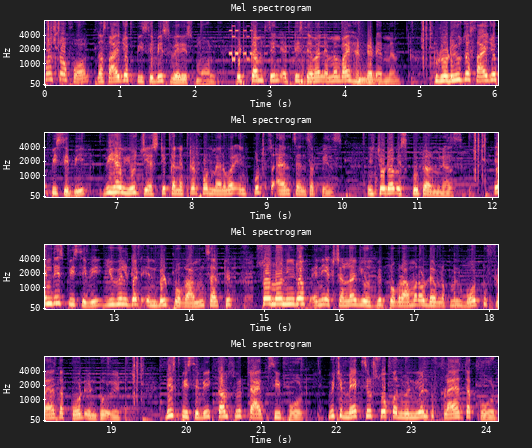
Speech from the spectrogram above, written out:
First of all, the size of PCB is very small. It comes in 87mm by 100mm. To reduce the size of PCB, we have used JST connector for manual inputs and sensor pins instead of screw terminals. In this PCB, you will get inbuilt programming circuit, so no need of any external USB programmer or development board to flash the code into it. This PCB comes with Type-C port, which makes it so convenient to flash the code.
